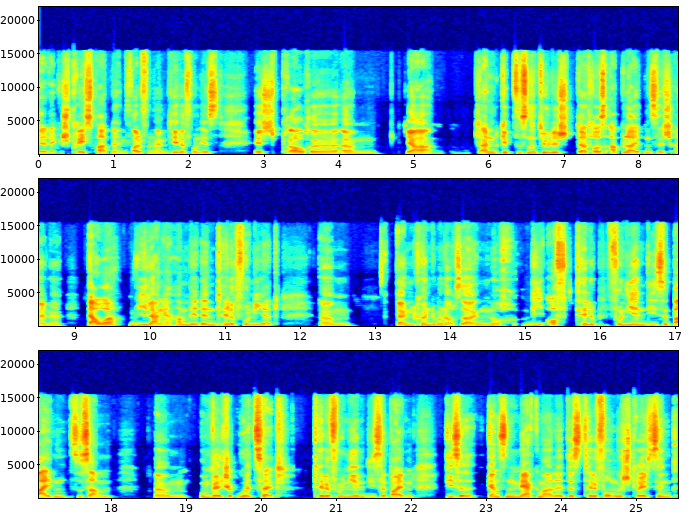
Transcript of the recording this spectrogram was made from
der der Gesprächspartner im Fall von einem Telefon ist. Ich brauche ähm, ja dann gibt es natürlich daraus ableiten sich eine Dauer. Wie lange haben wir denn telefoniert? Ähm, dann könnte man auch sagen noch, wie oft telefonieren diese beiden zusammen? Ähm, um welche Uhrzeit telefonieren diese beiden? Diese ganzen Merkmale des Telefongesprächs sind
